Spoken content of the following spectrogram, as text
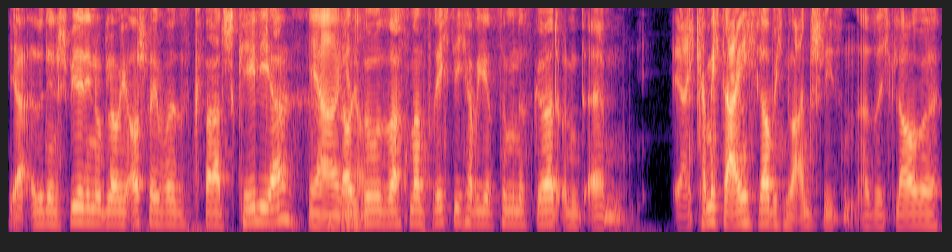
Ja, also den Spieler, den du, glaube ich, aussprechen wolltest, ist Quaratschkelia. Ja, glaube genau. ich, so sagt man es richtig, habe ich jetzt zumindest gehört. Und ähm, ja, ich kann mich da eigentlich, glaube ich, nur anschließen. Also ich glaube,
